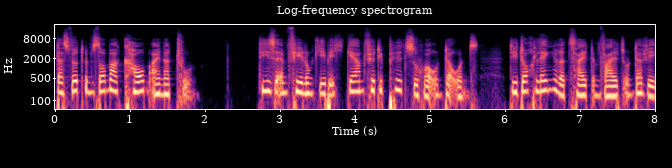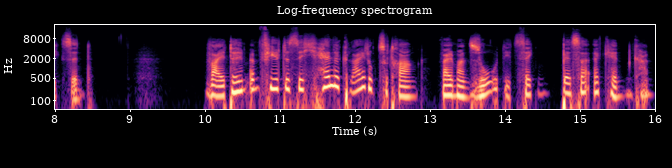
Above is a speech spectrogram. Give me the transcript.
das wird im Sommer kaum einer tun. Diese Empfehlung gebe ich gern für die Pilzsucher unter uns, die doch längere Zeit im Wald unterwegs sind. Weiterhin empfiehlt es sich, helle Kleidung zu tragen, weil man so die Zecken besser erkennen kann.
